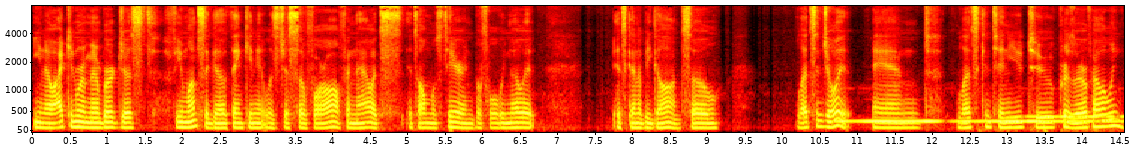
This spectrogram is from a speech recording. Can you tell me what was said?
you know, I can remember just a few months ago thinking it was just so far off and now it's, it's almost here. And before we know it, it's going to be gone. So let's enjoy it and let's continue to preserve Halloween.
